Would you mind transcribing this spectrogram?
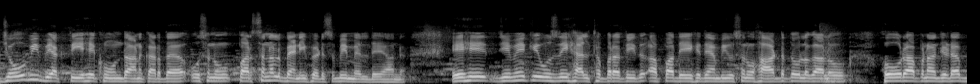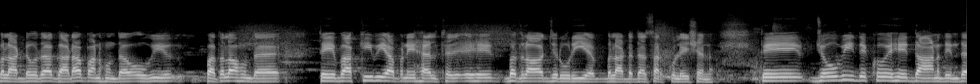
ਜੋ ਵੀ ਵਿਅਕਤੀ ਇਹ ਖੂਨਦਾਨ ਕਰਦਾ ਹੈ ਉਸ ਨੂੰ ਪਰਸਨਲ ਬੈਨੀਫਿਟਸ ਵੀ ਮਿਲਦੇ ਹਨ। ਇਹ ਜਿਵੇਂ ਕਿ ਉਸ ਦੀ ਹੈਲਥ ਪ੍ਰਤੀ ਆਪਾਂ ਦੇਖਦੇ ਹਾਂ ਵੀ ਉਸ ਨੂੰ ਹਾਰਟ ਤੋਂ ਲਗਾ ਲਓ, ਹੋਰ ਆਪਣਾ ਜਿਹੜਾ ਬਲੱਡ ਉਹਦਾ ਗਾੜਾਪਨ ਹੁੰਦਾ, ਉਹ ਵੀ ਪਤਲਾ ਹੁੰਦਾ ਹੈ। ਤੇ ਬਾਕੀ ਵੀ ਆਪਣੀ ਹੈਲਥ ਇਹ ਬਦਲਾਅ ਜ਼ਰੂਰੀ ਹੈ ਬਲੱਡ ਦਾ ਸਰਕੂਲੇਸ਼ਨ ਤੇ ਜੋ ਵੀ ਦੇਖੋ ਇਹ ਦਾਨ ਦਿੰਦਾ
